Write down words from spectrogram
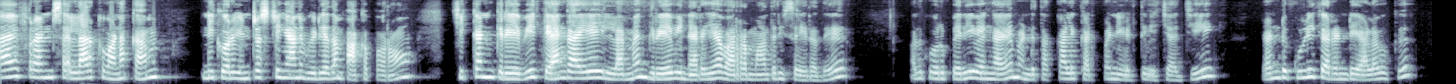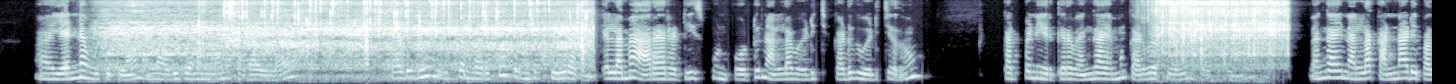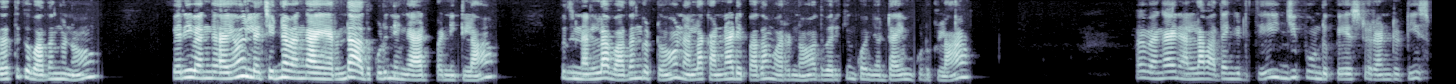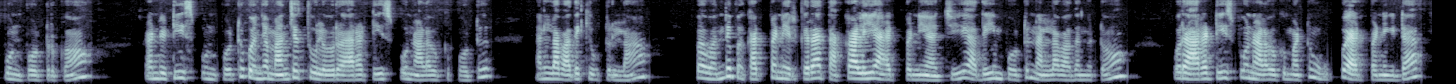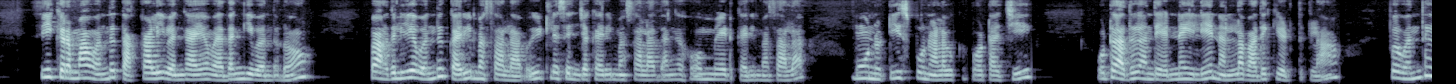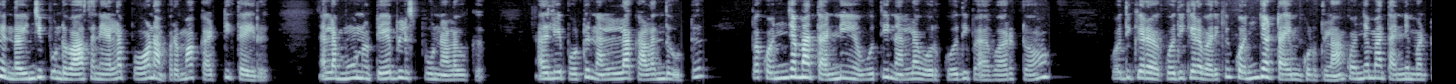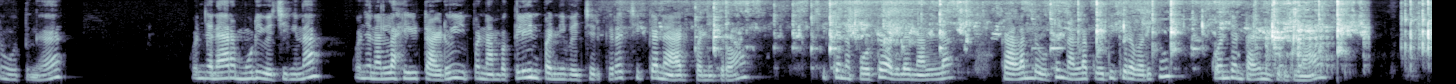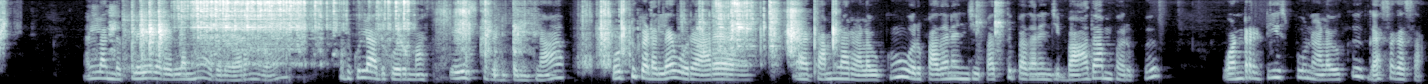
Hi friends எல்லாருக்கும் வணக்கம். இன்றைக்கி ஒரு இன்ட்ரெஸ்டிங்கான வீடியோ தான் பார்க்க போகிறோம் சிக்கன் கிரேவி தேங்காயே இல்லாமல் கிரேவி நிறையா வர்ற மாதிரி செய்கிறது அதுக்கு ஒரு பெரிய வெங்காயம் ரெண்டு தக்காளி கட் பண்ணி எடுத்து வச்சாச்சு. ரெண்டு குழி கரண்டி அளவுக்கு எண்ணெய் ஊற்றிக்கலாம் நல்லா அடிக்கணமான கடாயில். கடுகு உளுத்தம்பருப்பு கொஞ்சம் சீரகம். எல்லாமே அரை அரை டீஸ்பூன் போட்டு நல்லா வெடிச்சு கடுகு வெடித்ததும் கட் பண்ணி இருக்கிற வெங்காயமும் கருவேப்பிலையும் போட்டுக்கணும் வெங்காயம் நல்லா கண்ணாடி பதத்துக்கு வதங்கணும். பெரிய வெங்காயம் இல்லை சின்ன வெங்காயம் இருந்தால் அது கூட நீங்கள் ஆட் பண்ணிக்கலாம். இது நல்லா வதங்கட்டும். நல்லா கண்ணாடி பதம் வரணும். அது வரைக்கும் கொஞ்சம் டைம் கொடுக்கலாம். இப்போ வெங்காயம் நல்லா வதங்கிடுச்சு. இஞ்சி பூண்டு பேஸ்ட்டு ரெண்டு டீஸ்பூன் போட்டிருக்கோம். ரெண்டு டீஸ்பூன் போட்டு கொஞ்சம் மஞ்சத்தூள் ஒரு அரை டீஸ்பூன் அளவுக்கு போட்டு நல்லா வதக்கி விட்டுடலாம். இப்போ வந்து இப்போ கட் பண்ணியிருக்கிற தக்காளியும் ஆட் பண்ணியாச்சு. அதையும் போட்டு நல்லா வதங்கட்டும். ஒரு அரை டீஸ்பூன் அளவுக்கு மட்டும் உப்பு ஆட் பண்ணிக்கிட்டால் சீக்கிரமாக வந்து தக்காளி வெங்காயம் வதங்கி வந்துடும். இப்போ அதுலேயே வந்து கறி மசாலா வீட்டில் செஞ்ச கறி மசாலா தாங்க ஹோம்மேட் கறி மசாலா. மூணு டீஸ்பூன் அளவுக்கு போட்டாச்சு. போட்டு அது அந்த எண்ணெயிலேயே நல்லா வதக்கி எடுத்துக்கலாம். இப்போ வந்து இந்த இஞ்சி பூண்டு வாசனையெல்லாம் போன அப்புறமா கட்டி தயிர். நல்லா மூணு டேபிள் ஸ்பூன் அளவுக்கு. அதுலேயே போட்டு நல்லா கலந்து விட்டு இப்போ கொஞ்சமாக தண்ணியை ஊற்றி நல்லா ஒரு கொதி ப- வரட்டும். கொதிக்கிற கொதிக்கிற வரைக்கும் கொஞ்சம் டைம் கொடுக்கலாம். கொஞ்சமாக தண்ணி மட்டும் ஊற்றுங்க கொஞ்சம் நேரம் மூடி வச்சிங்கன்னா கொஞ்சம் நல்லா ஹீட் ஆகிடும் இப்போ நம்ம க்ளீன் பண்ணி வச்சுருக்கிற சிக்கனை ஆட் பண்ணிக்கிறோம். சிக்கனை போட்டு அதில் நல்லா கலந்து விட்டு நல்லா கொதிக்கிற வரைக்கும் கொஞ்சம் டைம் கொடுக்கலாம். நல்லா அந்த ஃப்ளேவர் எல்லாமே அதில் இறங்கும். அதுக்குள்ளே அதுக்கு ஒரு மஸ் பேஸ்ட் ரெடி பண்ணிக்கலாம். பொட்டுக்கடலை ஒரு அரை டம்ளர் அளவுக்கும் ஒரு பதினஞ்சு பத்து பதினஞ்சு பாதாம் பருப்பு ஒன்றரை டீஸ்பூன் அளவுக்கு கசகசா.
